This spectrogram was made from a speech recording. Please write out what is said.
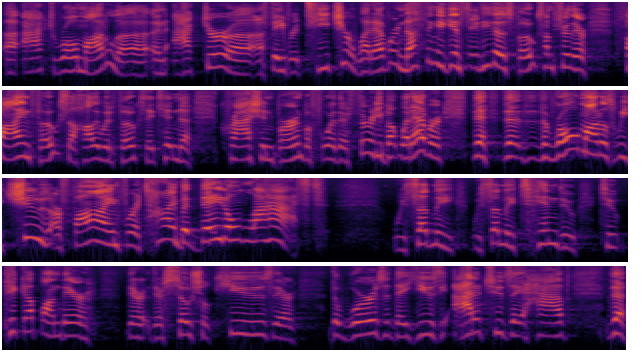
uh, act role model, uh, an actor, uh, a favorite teacher, whatever. Nothing against any of those folks. I'm sure they're fine folks, the Hollywood folks. They tend to crash and burn before they're 30, but whatever. The, the, the role models we choose are fine for a time, but they don't last. We suddenly, we suddenly tend to, to pick up on their, their, their social cues, their, the words that they use, the attitudes they have the,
